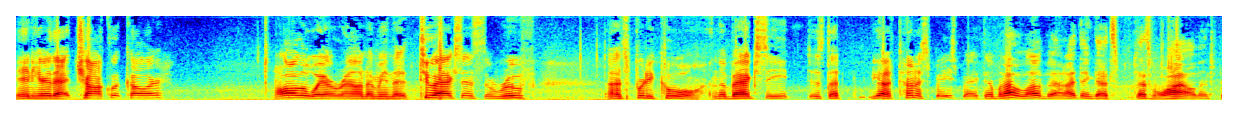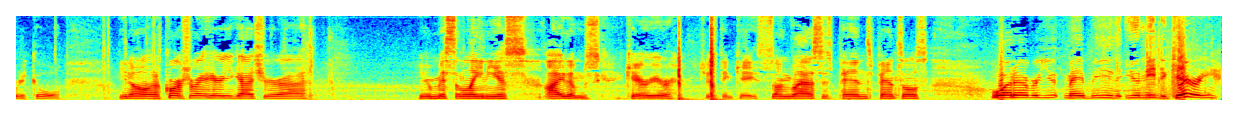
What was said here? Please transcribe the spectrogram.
in here, that chocolate color all the way around. I mean, the two accents, the roof, that's pretty cool. And the back seat, just a you got a ton of space back there. But I love that. I think that's that's wild. That's pretty cool. You know, and of course, right here you got your uh, your miscellaneous items carrier, just in case sunglasses, pens, pencils, whatever you may be that you need to carry.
